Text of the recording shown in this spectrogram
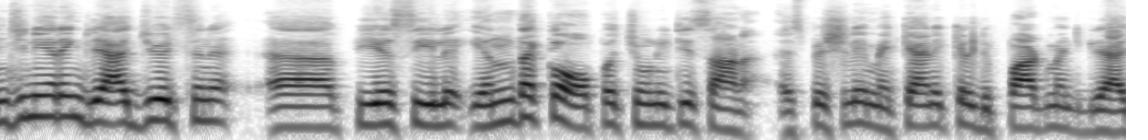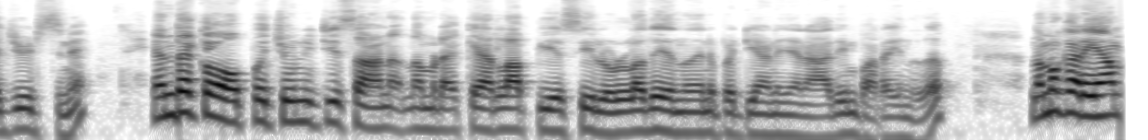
എഞ്ചിനീയറിംഗ് ഗ്രാജുവേറ്റ്സിന് പി എസ് സിയിൽ എന്തൊക്കെ ഓപ്പർച്യൂണിറ്റീസ് ആണ് എസ്പെഷ്യലി മെക്കാനിക്കൽ ഡിപ്പാർട്ട്മെന്റ് ഗ്രാജുവേറ്റ്സിന് എന്തൊക്കെ ഓപ്പർച്യൂണിറ്റീസ് ആണ് നമ്മുടെ കേരള പി എസ് സിയിൽ ഉള്ളത് എന്നതിനെ പറ്റിയാണ് ഞാൻ ആദ്യം പറയുന്നത്. നമുക്കറിയാം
